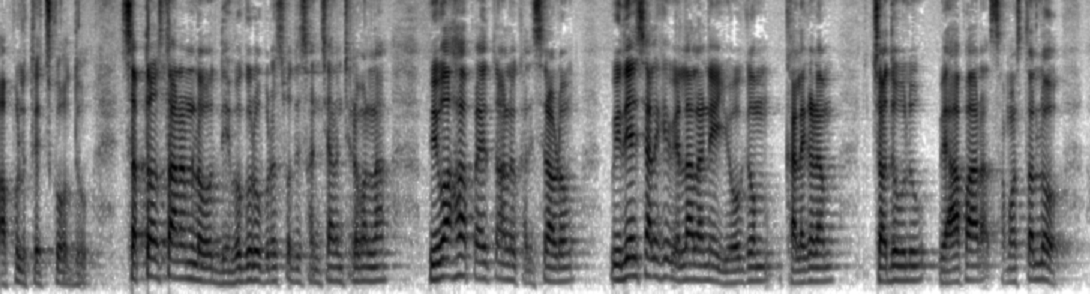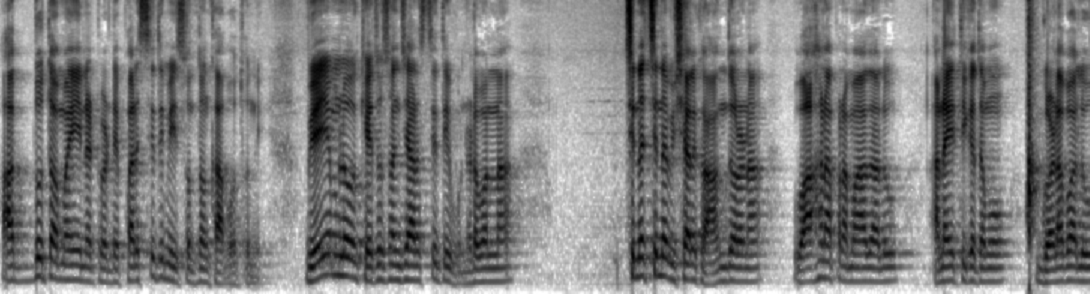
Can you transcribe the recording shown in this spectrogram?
అప్పులు తెచ్చుకోవద్దు. సప్తమ స్థానంలో దేవగురు బృహస్పతి సంచారించడం వలన వివాహ ప్రయత్నాలు కలిసి రావడం విదేశాలకి వెళ్ళాలనే యోగం కలగడం చదువులు వ్యాపార సంస్థల్లో అద్భుతమైనటువంటి పరిస్థితి మీ సొంతం కాబోతుంది. వ్యయంలో కేతు సంచార స్థితి ఉండడం వలన చిన్న చిన్న విషయాలకు ఆందోళన వాహన ప్రమాదాలు అనైతికతము గొడవలు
